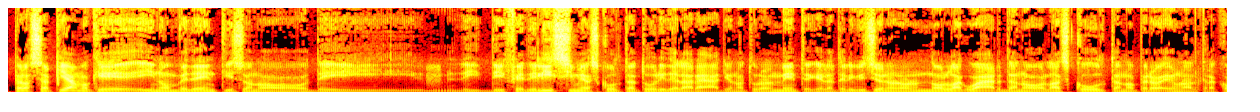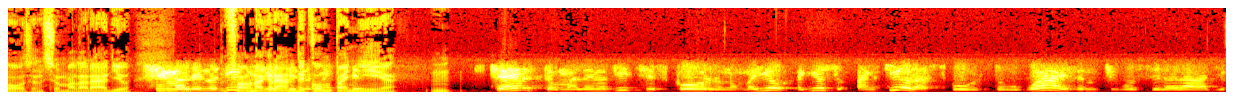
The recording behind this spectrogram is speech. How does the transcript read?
però sappiamo che i non vedenti sono dei, dei- dei fedelissimi ascoltatori della radio, naturalmente che la televisione non, non la guardano, l'ascoltano, però è un'altra cosa, insomma la radio Sì, notizie- fa una grande compagnia. Mm. Certo, ma le notizie scorrono, ma io, io so- anch'io l'ascolto, guai se non ci fosse la radio.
